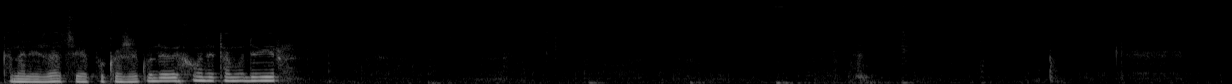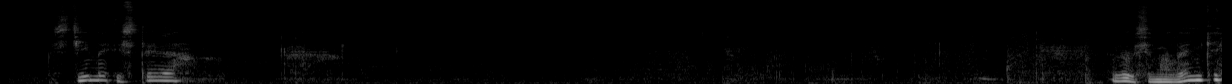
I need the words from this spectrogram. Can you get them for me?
Каналізація покажи, куди виходить там у двір. Стіни і стеля. Зовсім маленьке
